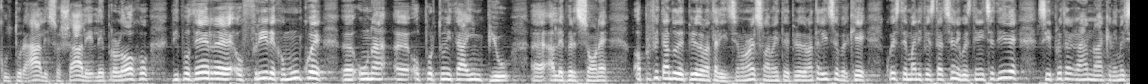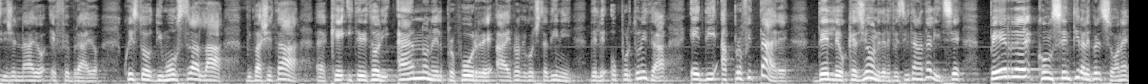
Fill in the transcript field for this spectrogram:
culturali, sociali, le Proloco, di poter eh, offrire comunque eh, un'opportunità eh, in più eh, alle persone, approfittando del periodo natalizio, ma non è solamente del periodo natalizio perché queste manifestazioni, queste iniziative si protrarranno anche nei mesi di gennaio e febbraio. Questo dimostra la vivacità eh, che i territori hanno nel proporre ai propri concittadini delle opportunità e di approfittare delle occasioni, delle festività natalizie per consentire alle persone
